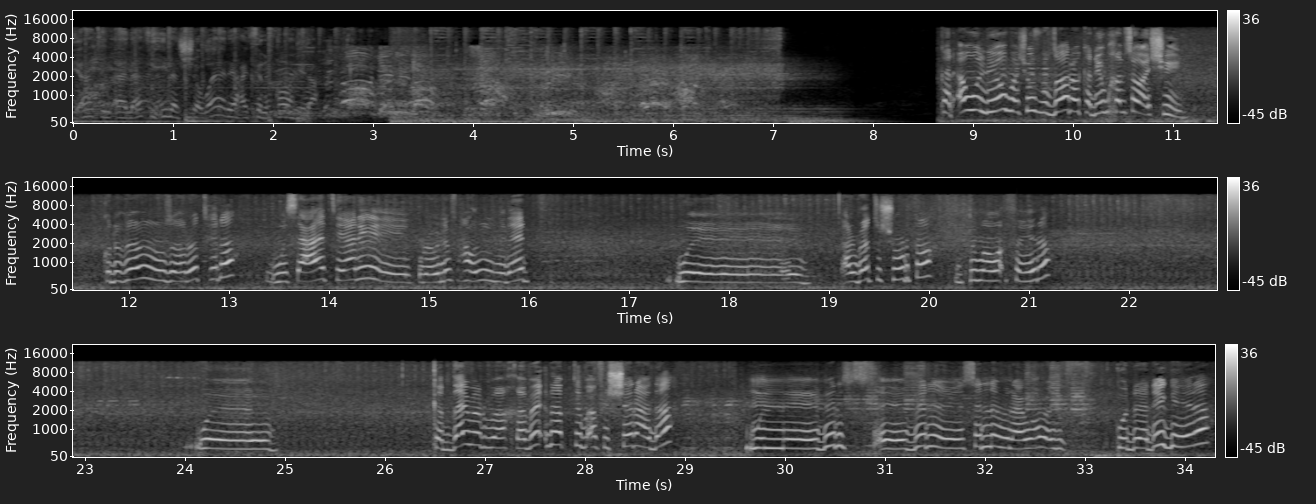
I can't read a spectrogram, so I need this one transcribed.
مئات الآلاف إلى الشوارع في القاهرة. كان أول يوم أشوف مظاهرة كان يوم 25 كنا بنعمل مظاهرات هنا وساعات يعني كنا بنلف حوالين الميدان وعربيات الشرطة بتبقى واقفة هنا. و كان دايما مخابئنا بتبقى في الشارع ده وال بين الس- بين سلم العمارة دي كنا نيجي هنا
